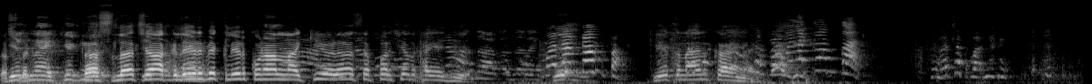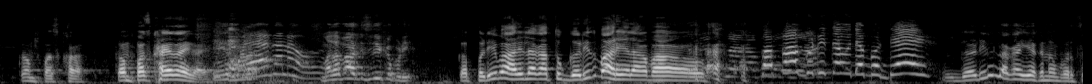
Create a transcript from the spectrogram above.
केक तसलं नाही केक नाही. तसलं चॉकलेट बिकलेट कोणाला नाही केळ सफरचंद खायची. केक नाही काय नाही. कंपास खा कंपास खायचा आहे काय? ए, मला मला बाहेर दिसली कपडी. कपडे भारी लागा तू गडीच भारी लागा भाऊ. गडीच लागा एक नंबरच.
